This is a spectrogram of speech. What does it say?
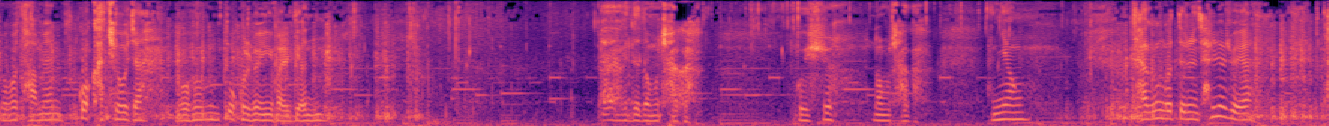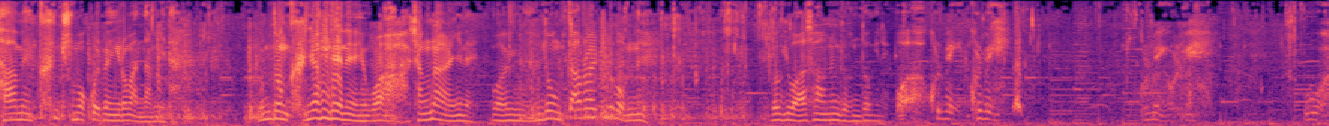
여보, 다음엔 꼭 같이 오자. 어흥, 또 골뱅이 발견. 아, 근데 너무 작아. 보이시죠? 너무 작아. 안녕. 작은 것들은 살려줘야 다음에 큰 주먹 골뱅이로 만납니다. 운동 그냥 되네. 와, 장난 아니네. 와, 이거 운동 따로 할 필요가 없네. 여기 와서 하는 게 운동이네. 와, 골뱅이, 골뱅이. 골뱅이, 골뱅이. 우와.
